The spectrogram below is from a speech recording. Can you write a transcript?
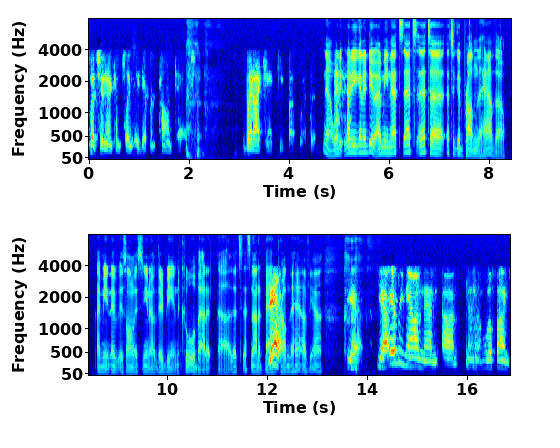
puts it in a completely different context. but I can't keep up with it. No, what what are you gonna do? I mean, that's that's that's a that's a good problem to have, though. I mean, as long as you know they're being cool about it, uh, that's that's not a bad Yeah. problem to have. Yeah. yeah, yeah. Every now and then, um, we'll find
